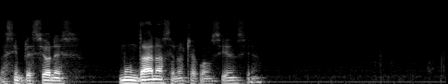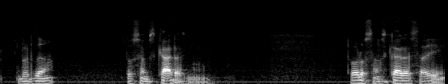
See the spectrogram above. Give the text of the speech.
las impresiones mundanas en nuestra conciencia, ¿verdad? Los samskaras, ¿no? Todos los samskaras ahí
